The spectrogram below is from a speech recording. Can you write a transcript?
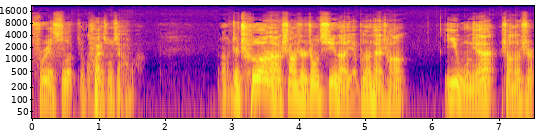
福睿斯就快速下滑。啊，这车呢，上市周期呢也不算太长，一五年上的市，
